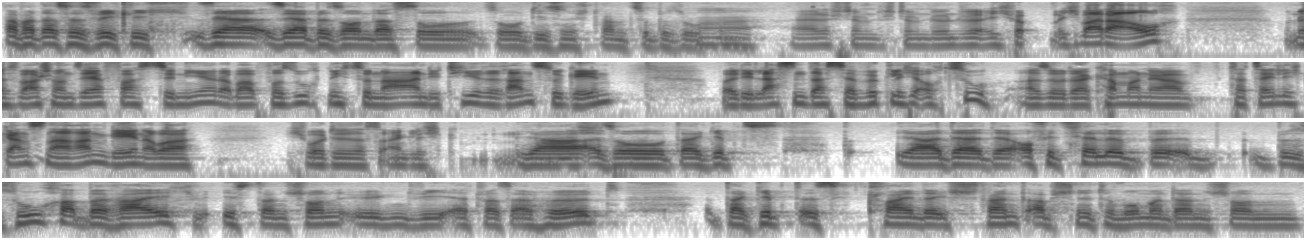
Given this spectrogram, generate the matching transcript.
Aber das ist wirklich sehr, sehr besonders, so, so diesen Strand zu besuchen. Ah, ja, das stimmt, das stimmt. Und ich, ich war da auch und das war schon sehr faszinierend, aber habe versucht, nicht so nah an die Tiere ranzugehen, weil die lassen das ja wirklich auch zu. Also da kann man ja tatsächlich ganz nah rangehen, aber ich wollte das eigentlich. Ja, nicht. also da gibt es, ja, der, der offizielle Be Besucherbereich ist dann schon irgendwie etwas erhöht. Da gibt es kleine Strandabschnitte, wo man dann schon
